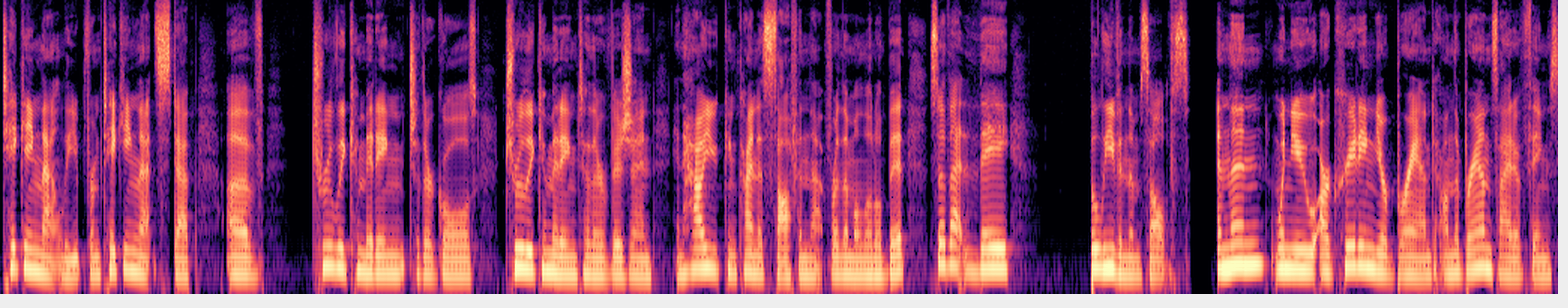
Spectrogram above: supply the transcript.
taking that leap, from taking that step of truly committing to their goals, truly committing to their vision, and how you can kind of soften that for them a little bit so that they believe in themselves. And then when you are creating your brand on the brand side of things,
